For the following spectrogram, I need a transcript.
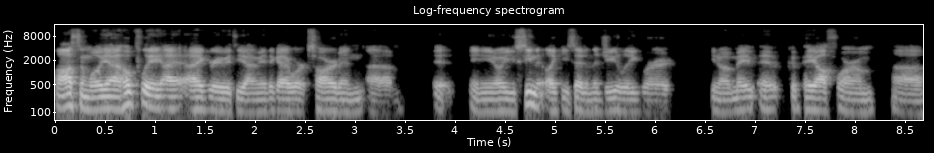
Awesome. Well, yeah. Hopefully, I, I agree with you. I mean, the guy works hard, and um, it, and you know, you've seen it, like you said, in the G League, where you know, it may it could pay off for him. Uh,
